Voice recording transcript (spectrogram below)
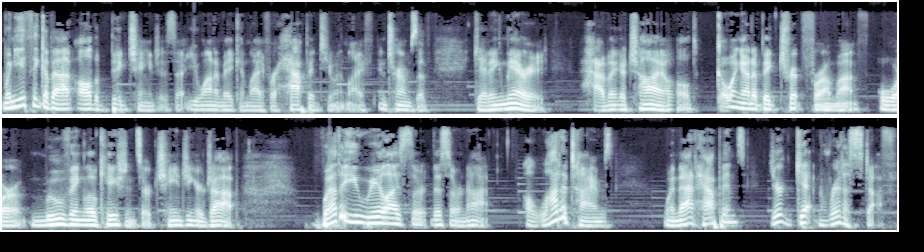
When you think about all the big changes that you want to make in life or happen to you in life, in terms of getting married, having a child, going on a big trip for a month, or moving locations or changing your job. Whether you realize this or not, a lot of times when that happens, you're getting rid of stuff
